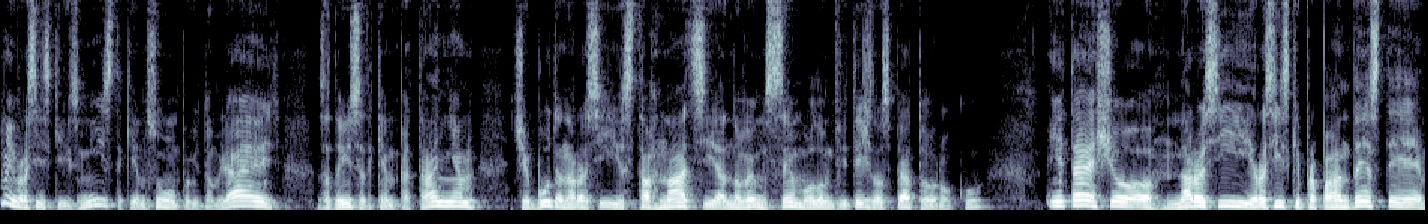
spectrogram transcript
Ну і в російських ЗМІ з таким сумом повідомляють, задаються таким питанням, чи буде на Росії стагнація новим символом 2025 року. І те, що на Росії російські пропагандисти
